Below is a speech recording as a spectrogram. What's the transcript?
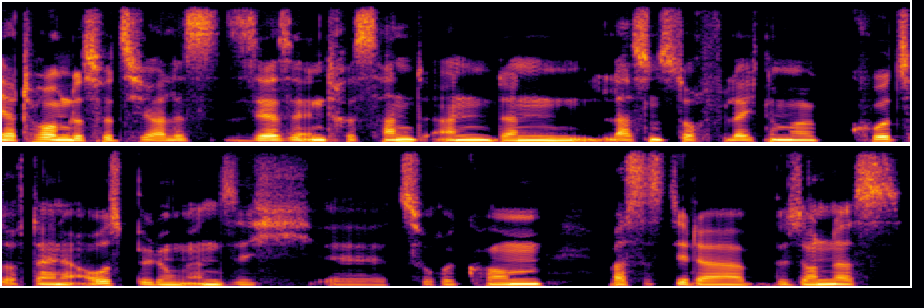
Ja, Tom, das hört sich alles sehr, sehr interessant an. Dann lass uns doch vielleicht nochmal kurz auf deine Ausbildung an sich äh, zurückkommen. Was ist dir da besonders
